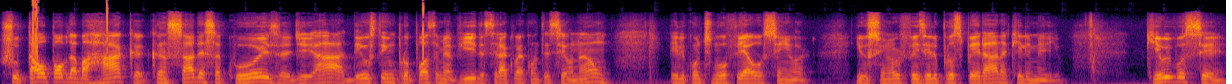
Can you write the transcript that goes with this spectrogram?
chutar o pau da barraca, cansar dessa coisa de ah, Deus tem um propósito na minha vida, será que vai acontecer ou não? Ele continuou fiel ao Senhor e o Senhor fez ele prosperar naquele meio. Que eu e você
